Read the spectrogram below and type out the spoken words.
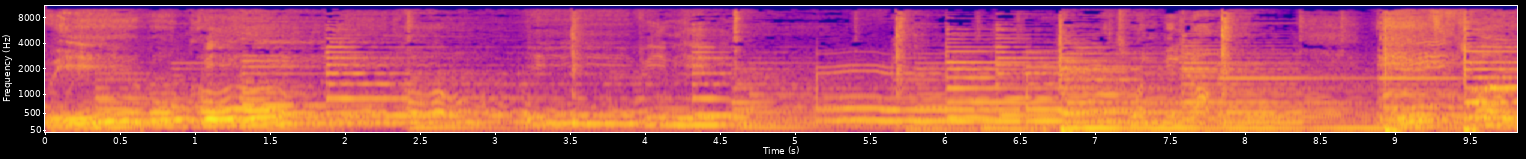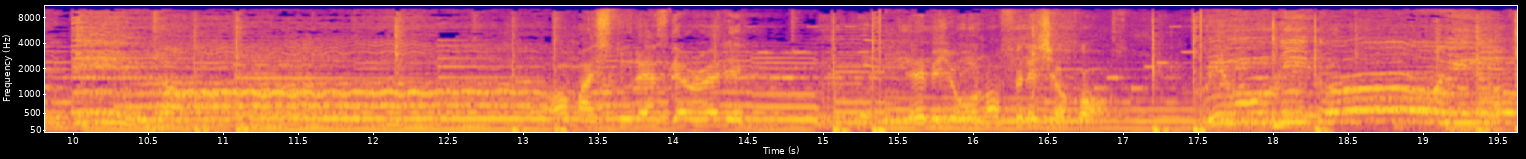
We will be. Here. It won't be long. It won't be long. All my students, get ready. Maybe you will not finish your course. We won't be going home.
